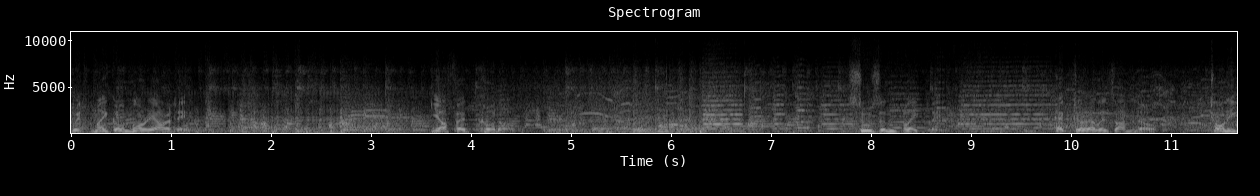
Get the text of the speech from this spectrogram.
With Michael Moriarty. Yaphet Kotto. Susan Blakely. Hector Elizondo. Tony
